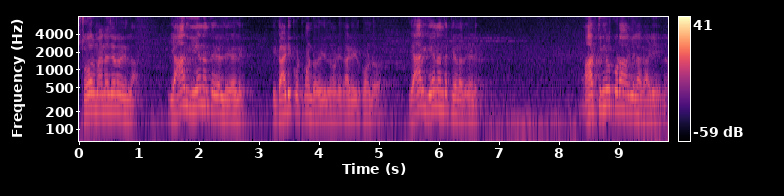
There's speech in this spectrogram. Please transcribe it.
ಸ್ಟೋರ್ ಮ್ಯಾನೇಜರು ಇಲ್ಲ. ಯಾರಿಗೆ ಏನಂತ ಹೇಳಿ ಹೇಳಿ. ಈ ಗಾಡಿ ಕೊಟ್ಕೊಂಡು, ಇಲ್ಲಿ ನೋಡಿ ಗಾಡಿ ಹಿಡ್ಕೊಂಡು, ಯಾರಿಗೆ ಏನಂತ ಕೇಳೋದು ಹೇಳಿ. ಆರು ತಿಂಗಳು ಕೂಡ ಆಗಿಲ್ಲ ಗಾಡಿ ಇನ್ನು.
